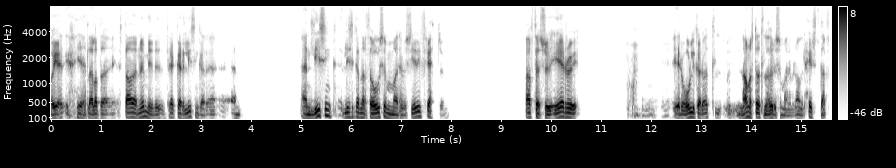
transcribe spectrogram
og ég, ég ætla að láta staðan um við frekari lýsingar en, en lýsing, lýsingarnar þó sem maður hefur séð í fréttum af þessu eru eru ólíkar öll, nánast öllu öðru sem maður hefur náður heyrt af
